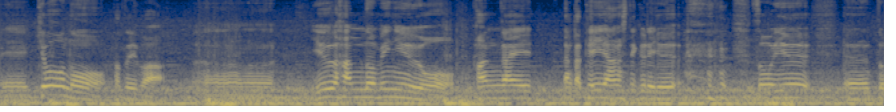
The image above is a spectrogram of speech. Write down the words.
えー、今日の例えば夕飯のメニューを考えてなんか提案してくれる そういううんと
